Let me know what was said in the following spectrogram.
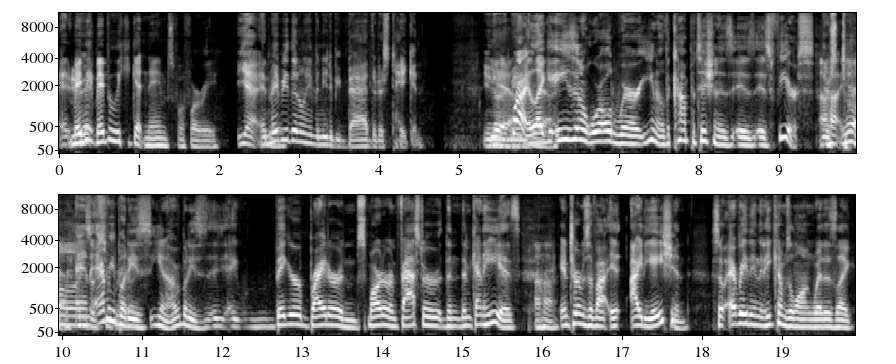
Maybe maybe we could get names before we Yeah, and maybe they don't even need to be bad; they're just taken. You know what I mean? Right, like Yeah. he's in a world where you know the competition is is is fierce, Uh-huh, yeah. and of everybody's you know everybody's uh, bigger, brighter, and smarter and faster than than kind of he is Uh-huh. in terms of ideation. So everything that he comes along with is like,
